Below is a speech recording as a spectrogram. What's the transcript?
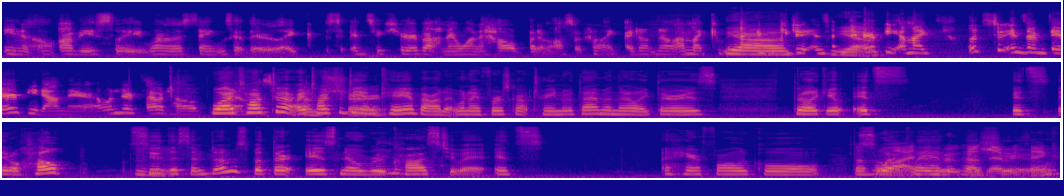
you know, obviously one of those things that they're like insecure about, and I want to help, but I'm also kind of like, I don't know. I'm like, can, I Yeah. can, we could do enzyme Yeah. therapy. I'm like, let's do enzyme therapy down there. I wonder if that would help. Well, I But I'm talked also- to I I'm talked to. DMK about it when I first got trained with them, and they're like, there is, they're like, it, it's, it's it'll help soothe Mhm. the symptoms, but there is no root Mhm. cause to it. It's a hair follicle That's a sweat lie. The gland root cause issue. everything.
